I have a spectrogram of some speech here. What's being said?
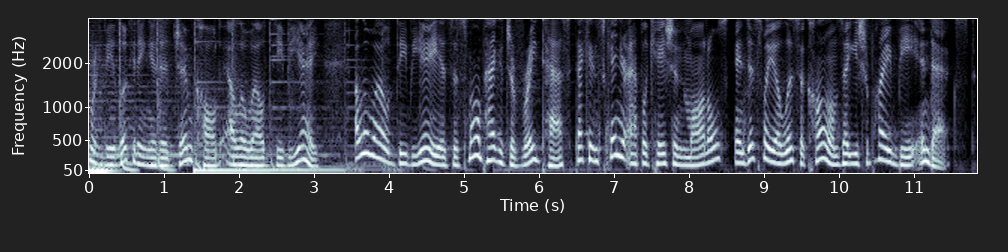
we're going to be looking at a gem called LOLDBA. LOLDBA is a small package of rake tasks that can scan your application models and display a list of columns that you should probably be indexed.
